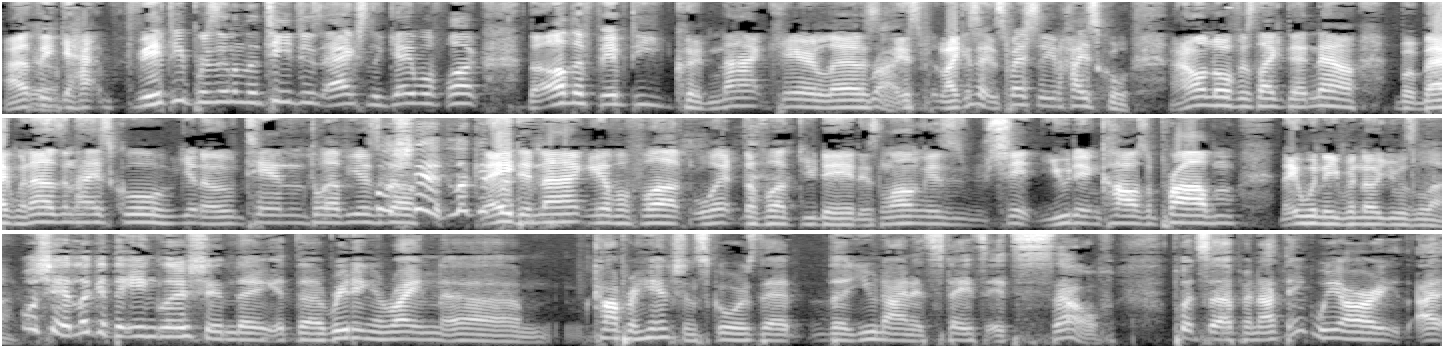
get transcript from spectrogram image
I think 50% of the teachers actually gave a fuck. The other 50 could not care less. Right. Like I said, especially in high school. I don't know if it's like that now, but back when I was in high school, you know, 10, 12 years Well, ago, shit, they the- did not give a fuck what the fuck you did. As long as shit, you didn't cause a problem, they wouldn't even know you was alive. Well, shit. Look at the English and the the reading and writing um, comprehension scores that the United States itself puts up, and I think we are. I,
